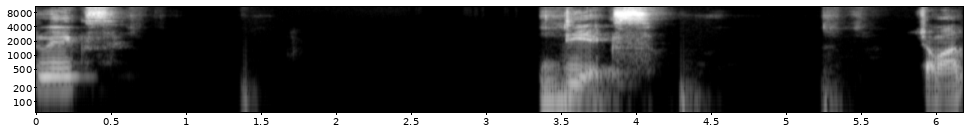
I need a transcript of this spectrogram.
two x dx সমান।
